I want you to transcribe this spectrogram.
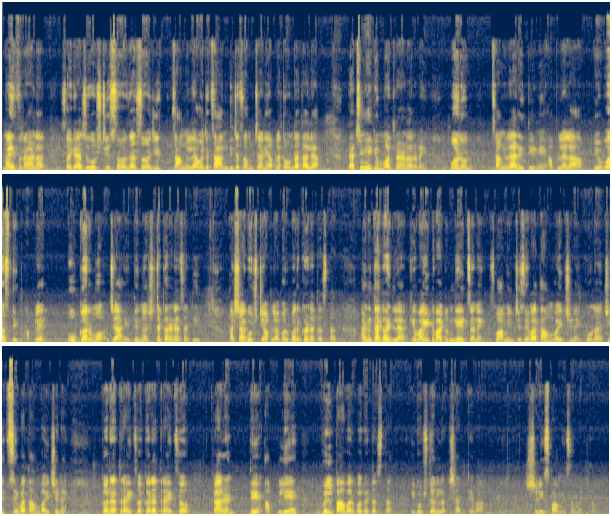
नाहीच राहणार. सगळ्याच गोष्टी सहजासहजी चांगल्या म्हणजे चांदीच्या चमच्याने आपल्या तोंडात आल्या त्याचीही किंमत राहणार नाही. म्हणून चांगल्या रीतीने आपल्याला व्यवस्थित आपले कुकर्म जे आहे ते नष्ट करण्यासाठी अशा गोष्टी आपल्याबरोबर घडत असतात. आणि त्या घडल्या की वाईट वाटून घ्यायचं नाही. स्वामींची सेवा थांबवायची नाही. कोणाचीच सेवा थांबवायची नाही. करत राहायचं करत राहायचं कारण ते आपले विल पॉवर बघत असतात. ही गोष्ट लक्षात ठेवा. श्री स्वामी समर्थ.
